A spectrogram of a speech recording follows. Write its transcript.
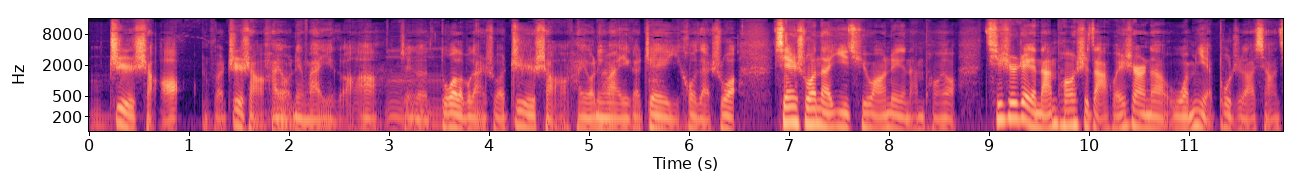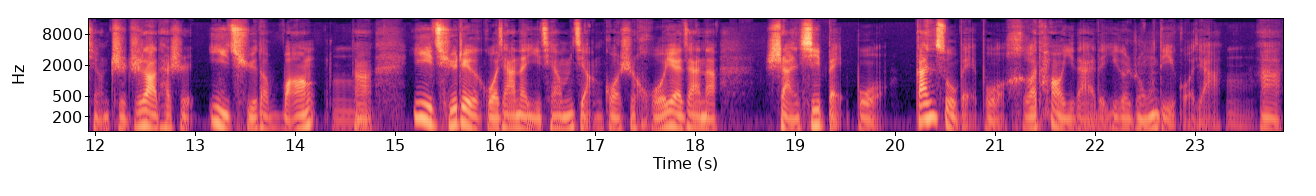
嗯，至少你说至少还有另外一个啊，嗯这个多了不敢说，至少还有另外一个，这以后再说。先说呢，义渠王这个男朋友，其实这个男朋友是咋回事呢？我们也不知道详情，只知道他是义渠的王嗯啊。义渠这个国家呢，以前我们讲过，是活跃在呢陕西北部。甘肃北部河套一带的一个戎狄国家，嗯啊，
